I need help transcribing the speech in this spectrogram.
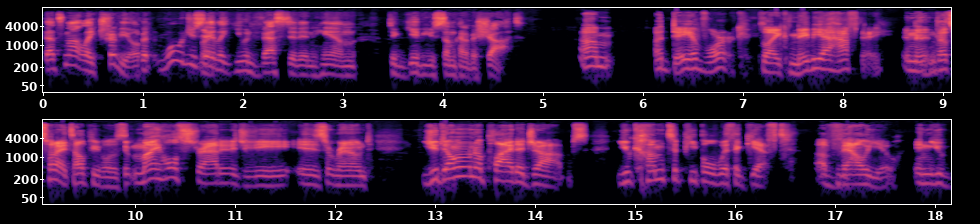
that's not like trivial, but what would you say right. like you invested in him to give you some kind of a shot? Um, a day of work, like maybe a half day. And mm-hmm. that's what I tell people is my whole strategy is around you don't apply to jobs. You come to people with a gift of hmm. value and you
